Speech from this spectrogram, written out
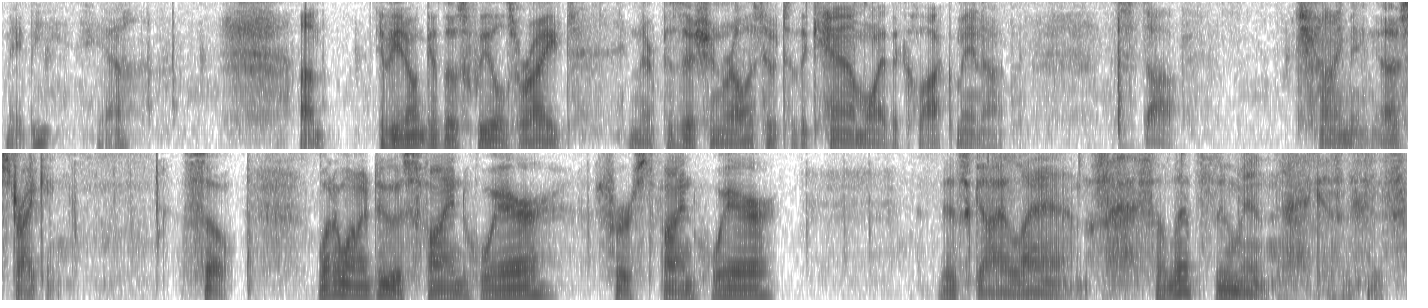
maybe, yeah. Um, if you don't get those wheels right in their position relative to the cam, why the clock may not stop chiming, uh, striking. So, what I want to do is find where, first find where this guy lands. So let's zoom in, because this is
